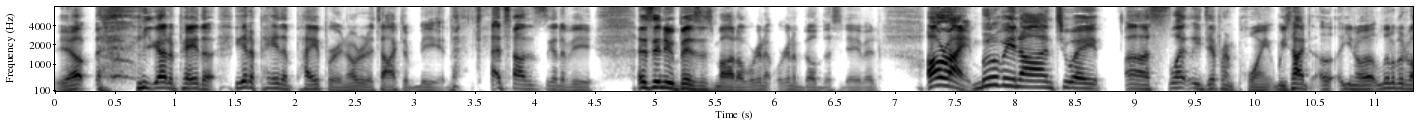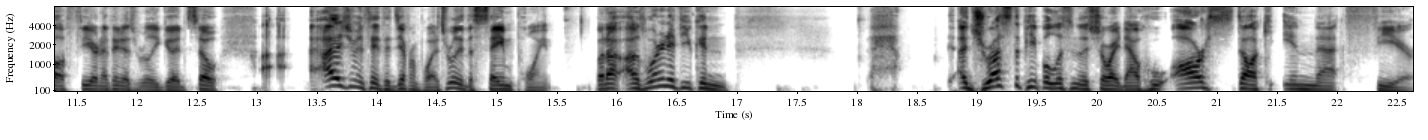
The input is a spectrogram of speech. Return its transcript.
Yep. you got to pay the you got to pay the piper in order to talk to me. That's how this is going to be. It's a new business model. We're going to we're going to build this, David. All right, moving on to a uh, slightly different point. We talked uh, you know a little bit about fear and I think that's really good. So I, I just even say it's a different point. It's really the same point. But I, I was wondering if you can address the people listening to the show right now who are stuck in that fear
